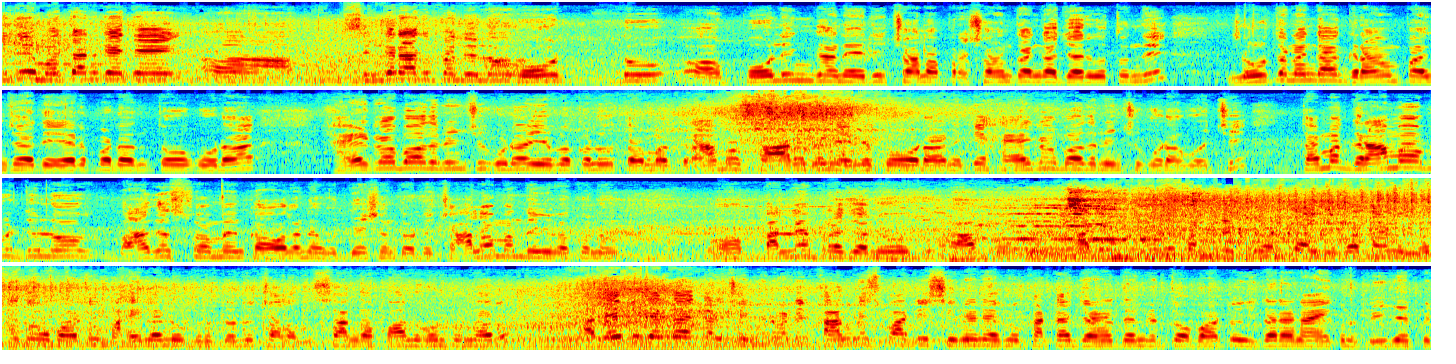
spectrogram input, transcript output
ఇదే మొత్తానికైతే సింగరాజపల్లిలో ఆ, పోలింగ్ అనేది చాలా ప్రశాంతంగా జరుగుతుంది. నూతనంగా గ్రామ పంచాయతీ ఏర్పడంతో కూడా హైదరాబాద్ నుంచి కూడా యువకులు తమ గ్రామ సారథిని ఎన్నుకోవడానికి హైదరాబాద్ నుంచి కూడా వచ్చి తమ గ్రామాభివృద్ధిలో భాగస్వామ్యం కావాలనే ఉద్దేశంతో చాలామంది యువకులు పల్లె ప్రజలు ఆ, యువత యువతతో పాటు మహిళలు వృద్ధులు చాలా ఉత్సాహంగా పాల్గొంటున్నారు. అదేవిధంగా ఇక్కడ చెందినటువంటి కాంగ్రెస్ పార్టీ సీనియర్ నాయకులు కట్టా జనార్దన్ రెడ్డితో పాటు ఇతర నాయకులు బీజేపీ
